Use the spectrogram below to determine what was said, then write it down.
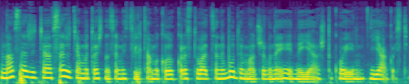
На все життя, все життя ми точно цими стільцями користуватися не будемо, адже вони не є аж такої якості.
